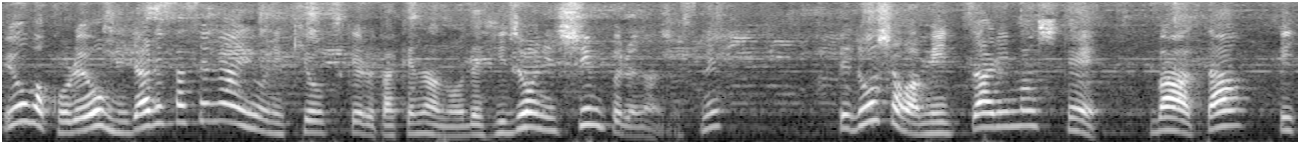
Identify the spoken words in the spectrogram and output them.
要はこれを乱れさせないように気をつけるだけなので非常にシンプルなんですね。で動作は3つありましてバータ、ピッ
